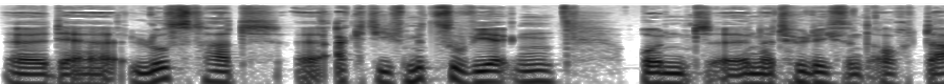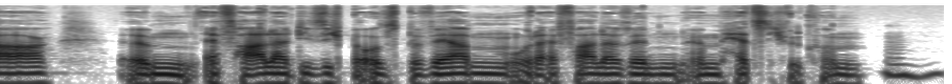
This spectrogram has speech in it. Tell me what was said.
äh, der Lust hat, äh, aktiv mitzuwirken. Und äh, natürlich sind auch da ähm, Erfahler, die sich bei uns bewerben oder Erfahrerinnen, ähm, herzlich willkommen. Mhm.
